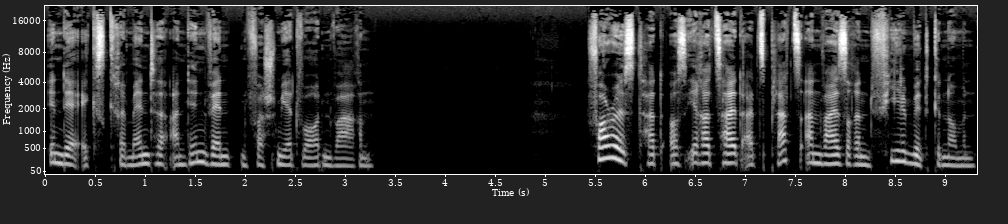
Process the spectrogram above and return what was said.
in der Exkremente an den Wänden verschmiert worden waren. Forrest hat aus ihrer Zeit als Platzanweiserin viel mitgenommen.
